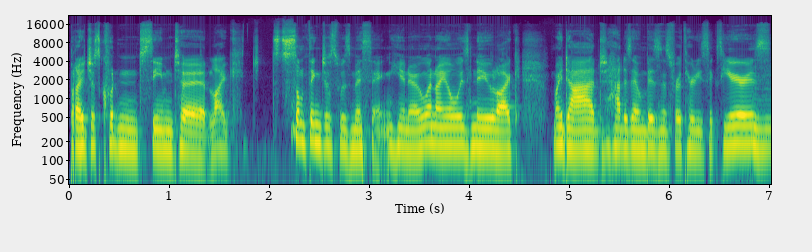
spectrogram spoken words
but I just couldn't seem to like something just was missing you know? And I always knew like my dad had his own business for 36 years.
